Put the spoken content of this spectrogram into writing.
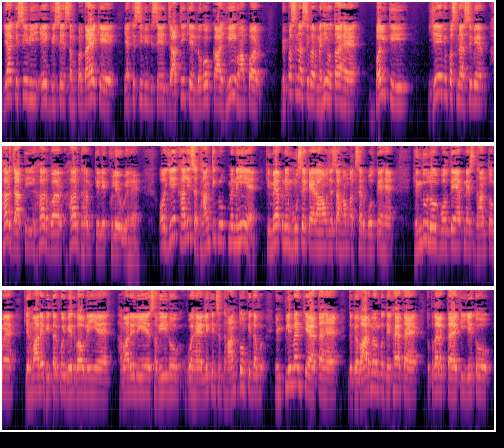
या किसी भी एक विशेष संप्रदाय के या किसी भी विशेष जाति के लोगों का ही वहाँ पर विपसना शिविर नहीं होता है, बल्कि ये विपसना शिविर हर जाति, हर वर्ग, हर धर्म के लिए खुले हुए हैं। और ये खाली सैद्धांतिक रूप में नहीं है कि मैं अपने मुँह से कह रहा हूँ जैसा हम अक्सर बोलते हैं हिंदू लोग बोलते हैं अपने सिद्धांतों में कि हमारे भीतर कोई भेदभाव नहीं है, हमारे लिए सभी लोग वो हैं, लेकिन सिद्धांतों के जब इम्प्लीमेंट किया जाता है, जब व्यवहार में उनको देखा जाता है तो पता लगता है कि ये तो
